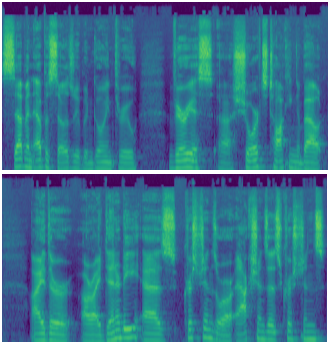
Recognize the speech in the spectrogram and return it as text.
seven episodes, we've been going through various uh, shorts talking about either our identity as Christians or our actions as Christians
